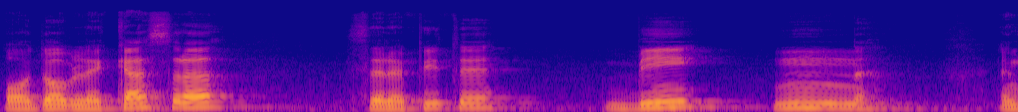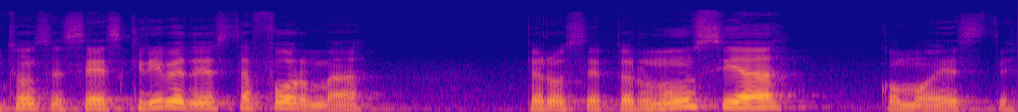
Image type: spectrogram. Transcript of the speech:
o doble casra, se repite bi n. Entonces se escribe de esta forma, pero se pronuncia como este.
